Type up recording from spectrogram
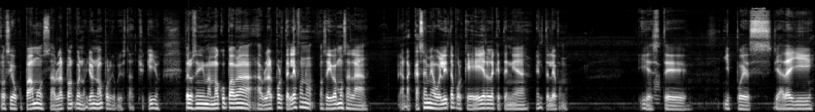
o si ocupábamos hablar, por, bueno, yo no, porque pues, yo estaba chiquillo, pero si mi mamá ocupaba hablar por teléfono, o sea, íbamos a la, a la casa de mi abuelita porque ella era la que tenía el teléfono. Y este, y pues ya de allí,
